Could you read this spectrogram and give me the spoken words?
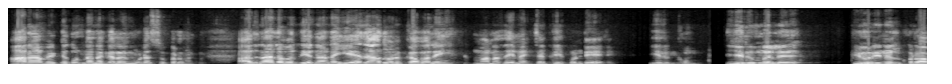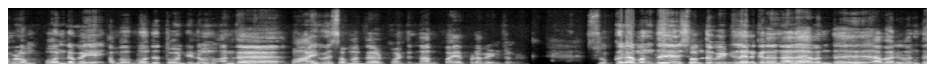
ஆறாம் வீட்டுக்கு உண்டான கிரகம் கூட சுக்கரன். அதனால வந்து என்னன்னா ஏதாவது ஒரு கவலை மனதை நச்சத்தி கொண்டே இருக்கும். இருமல் யூரினல் ப்ராப்ளம் போன்றவை அவ்வப்போது தோன்றினும் அந்த வாய்வு சம்பந்தம் மட்டும்தான் பயப்பட வேண்டும். சுக்கரன் வந்து சொந்த வீட்டுல இருக்கிறதுனால வந்து அவர் வந்து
